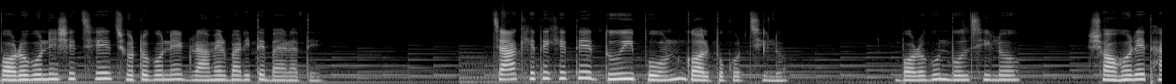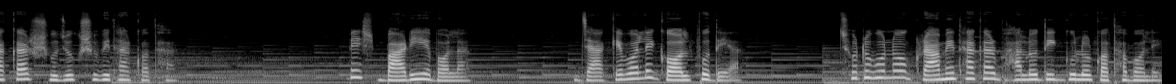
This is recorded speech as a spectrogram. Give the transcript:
বড় বোন এসেছে ছোট বোনের গ্রামের বাড়িতে বেড়াতে। চা খেতে খেতে দুই বোন গল্প করছিল। বড় বোন বলছিল, শহরে থাকার সুযোগ সুবিধার কথা। বেশ বাড়িয়ে বলা। যাকে বলে গল্প দেয়া। ছোট বোনও গ্রামে থাকার ভালো দিকগুলোর কথা বলে।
